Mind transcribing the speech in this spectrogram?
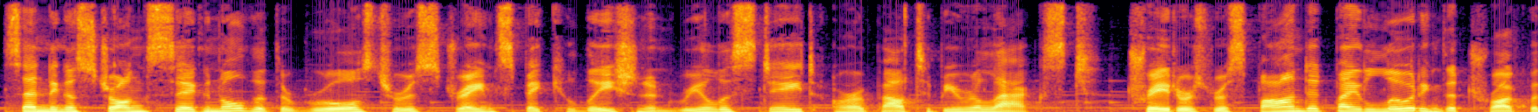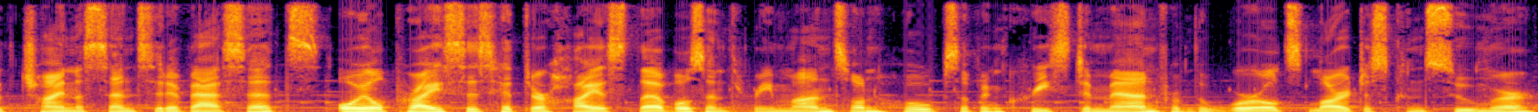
sending a strong signal that the rules to restrain speculation in real estate are about to be relaxed. Traders responded by loading the truck with China sensitive assets. Oil prices hit their highest levels in three months on hopes of increased demand from the world's largest consumer.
